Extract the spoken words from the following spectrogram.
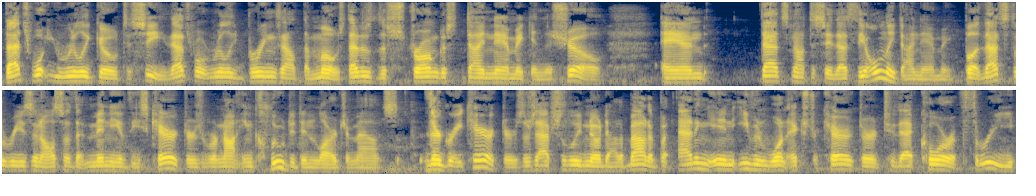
that's what you really go to see. That's what really brings out the most. That is the strongest dynamic in the show. And that's not to say that's the only dynamic, but that's the reason also that many of these characters were not included in large amounts. They're great characters, there's absolutely no doubt about it, but adding in even one extra character to that core of three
